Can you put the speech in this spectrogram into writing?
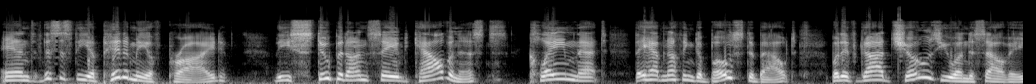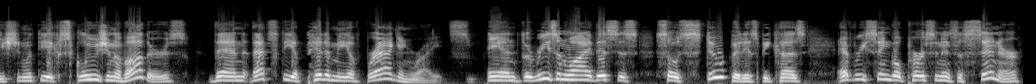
And this is the epitome of pride. These stupid, unsaved Calvinists claim that they have nothing to boast about, but if God chose you unto salvation with the exclusion of others, then that's the epitome of bragging rights. And the reason why this is so stupid is because every single person is a sinner.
